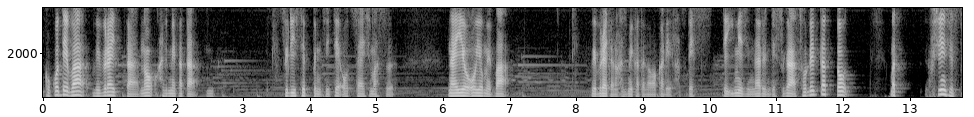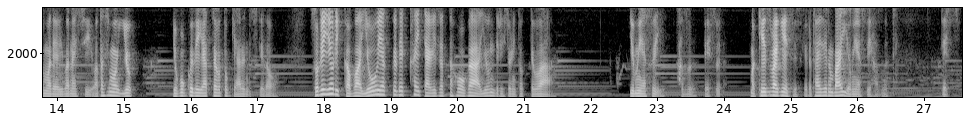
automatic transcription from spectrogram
ここでは Web ライターの始め方、3ステップについてお伝えします。内容を読めば、Web ライターの始め方がわかるはずですってイメージになるんですが、それだと、ま、不親切とまでは言わないし、私も予告でやっちゃうときあるんですけど、それよりかは要約で書いてあげちゃった方が読んでる人にとっては読みやすいはずです。まあ、ケースバイケースですけど、大抵の場合読みやすいはずです。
